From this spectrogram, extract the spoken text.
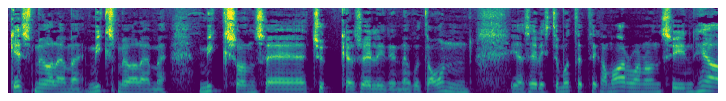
kes me oleme, miks me oleme, miks on see tsükkel selline, nagu ta on ja selliste mõtetega, ma arvan, on siin hea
